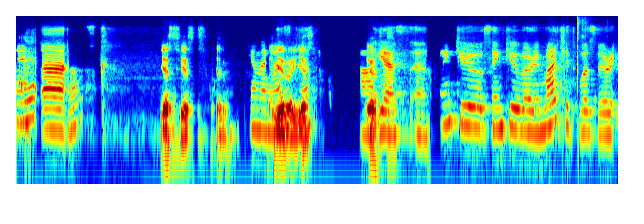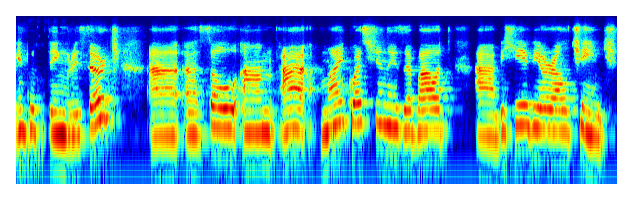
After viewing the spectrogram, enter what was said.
I uh, ask? Yes, yes. Can I Elvira, ask? Yes. Uh, yes, uh, thank you. Thank you very much. It was very interesting research. Uh, uh so um, uh, my question is about behavioral change,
